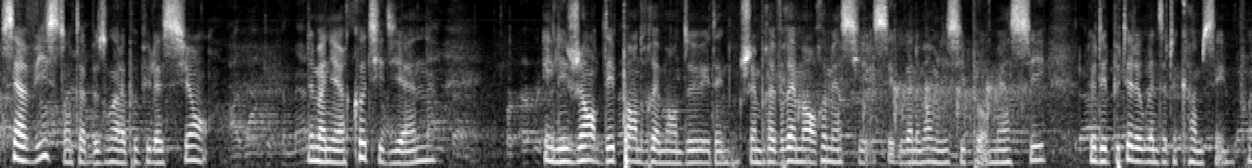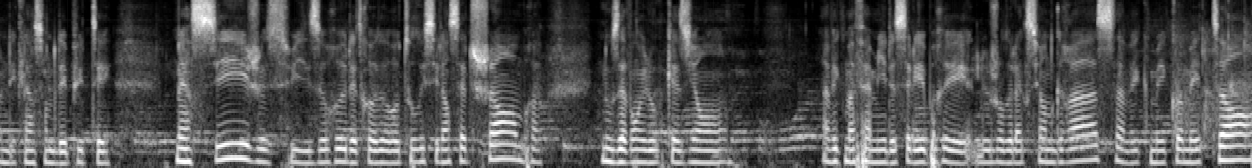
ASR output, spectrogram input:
services dont a besoin la population de manière quotidienne et les gens dépendent vraiment d'eux. Et j'aimerais vraiment remercier ces gouvernements municipaux. Merci. Le député de Windsor-Tecumseh pour une déclaration de député. Merci. Je suis heureux d'être de retour ici dans cette Chambre. Nous avons eu l'occasion avec ma famille de célébrer le jour de l'Action de grâce, avec mes commettants,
